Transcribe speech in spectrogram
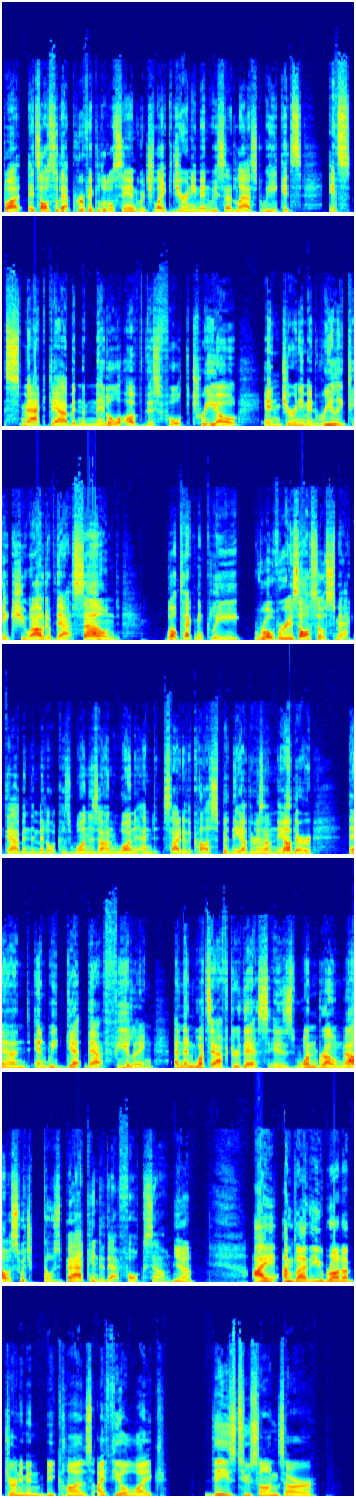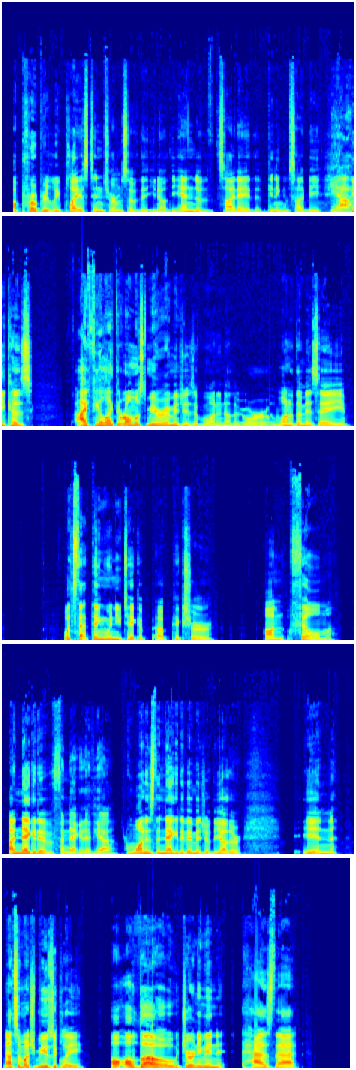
But it's also that perfect little sandwich like Journeyman we said last week. It's it's smack dab in the middle of this folk trio and Journeyman really takes you out of that sound. Well, technically Rover is also smack dab in the middle cuz one is on one end side of the cusp and the other is on the other. And and we get that feeling. And then what's after this is One Brown Mouse which goes back into that folk sound. Yeah. I I'm glad that you brought up Journeyman because I feel like these two songs are appropriately placed in terms of the you know the end of side A, the beginning of side B, Yeah. because I feel like they're almost mirror images of one another, or one of them is a what's that thing when you take a, a picture on film, a negative. A negative, yeah. One is the negative image of the other in not so much musically, al- although Journeyman has that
